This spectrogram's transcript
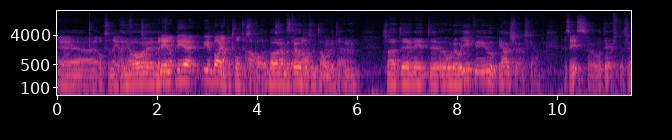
Eh, också när det gäller Ja, jag, eh, Men det är, vi, är, vi är början på 2000-talet. Ja, början på någonstans där. 2000-talet Ja. där. Mm. Så att mitt, eh, och då gick vi ju upp i Allsvenskan Precis. året efter sen.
